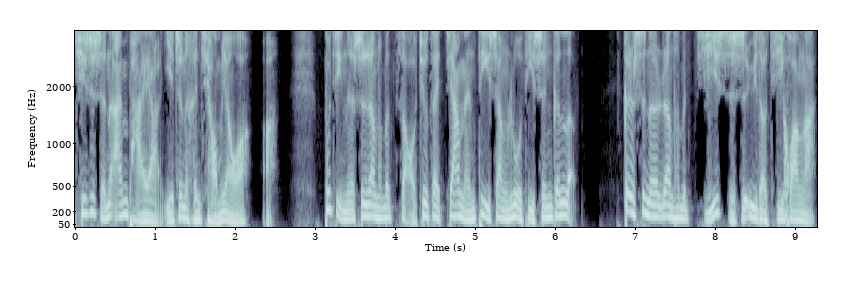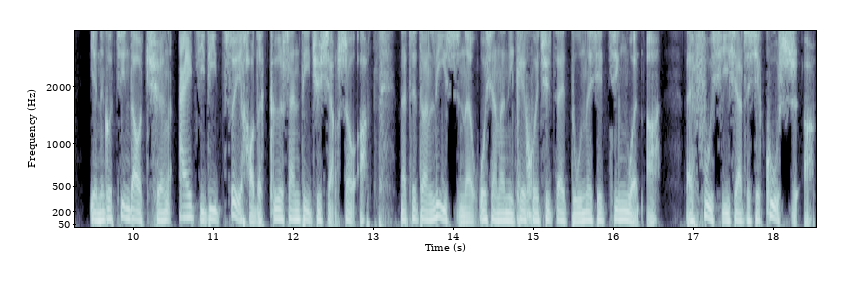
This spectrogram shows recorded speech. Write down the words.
其实神的安排啊，也真的很巧妙啊啊！不仅呢是让他们早就在迦南地上落地生根了，更是呢让他们即使是遇到饥荒啊。也能够进到全埃及地最好的歌山地去享受啊！那这段历史呢，我想呢，你可以回去再读那些经文啊，来复习一下这些故事啊。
